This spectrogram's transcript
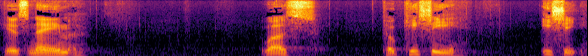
His name was Tokichi Ishii.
